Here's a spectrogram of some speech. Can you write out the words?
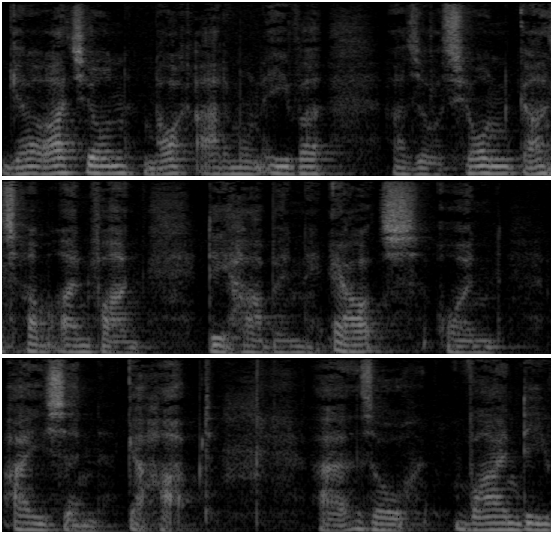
Generation nach Adam und Eva, also schon ganz am Anfang, die haben Erz und Eisen gehabt. Also waren die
